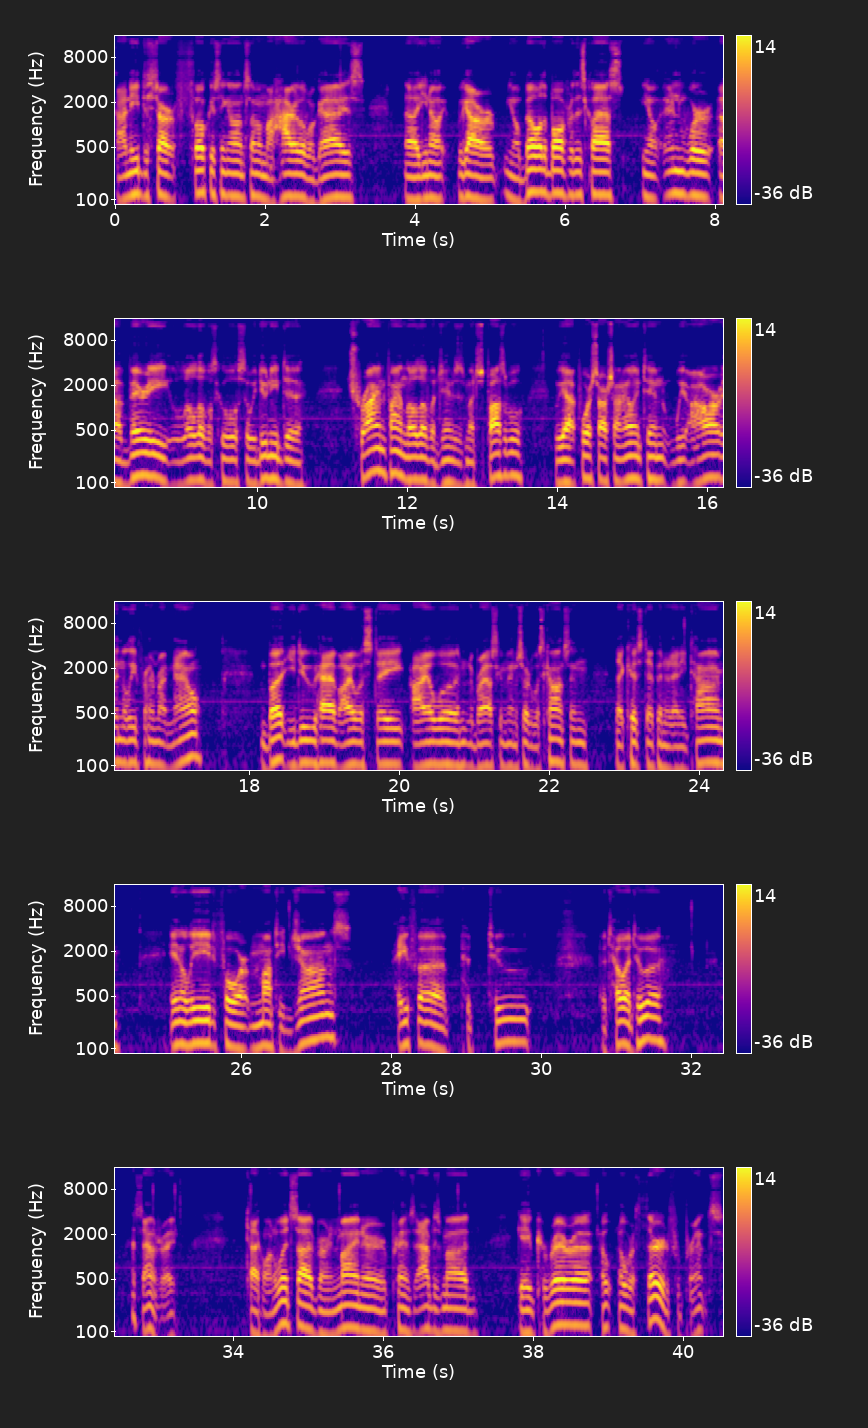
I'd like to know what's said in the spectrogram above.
I need to start focusing on some of my higher level guys. Uh, you know, we got our, you know, belle of the ball for this class, you know, and we're a very low level school, so we do need to try and find low level gyms as much as possible. We got four star Sean Ellington. We are in the lead for him right now, but you do have Iowa State, Iowa, Nebraska, Minnesota, Wisconsin that could step in at any time. In the lead for Monty Johns, Afa Patoatua. That sounds right. Taekwon Woodside, Vernon Miner, Prince Abdismad, Gabe Carrera. Oh, no, third for Prince.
